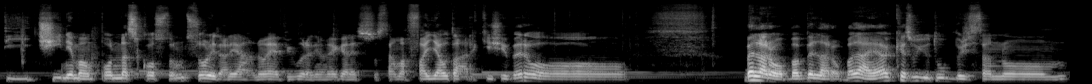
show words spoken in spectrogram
di cinema un po' nascosto, non solo italiano, eh, figurati, non è che adesso stiamo a fagli autarchici, però bella roba, bella roba, dai, anche su YouTube ci stanno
